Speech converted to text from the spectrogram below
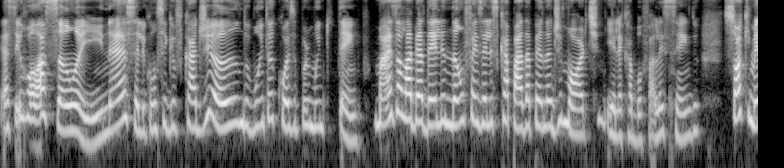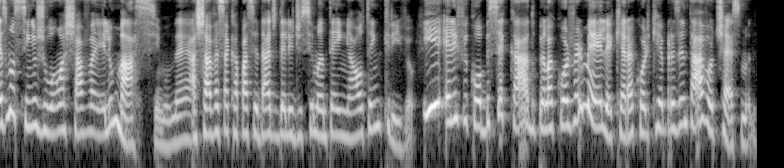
essa enrolação aí. E nessa, ele conseguiu ficar adiando muita coisa por muito tempo. Mas a lábia dele não fez ele escapar da pena de morte e ele acabou falecendo. Só que mesmo assim, o João achava ele o máximo, né? Achava essa capacidade dele de se manter em alta incrível. E ele ficou obcecado pela cor vermelha, que era a cor que representava o Chessman.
